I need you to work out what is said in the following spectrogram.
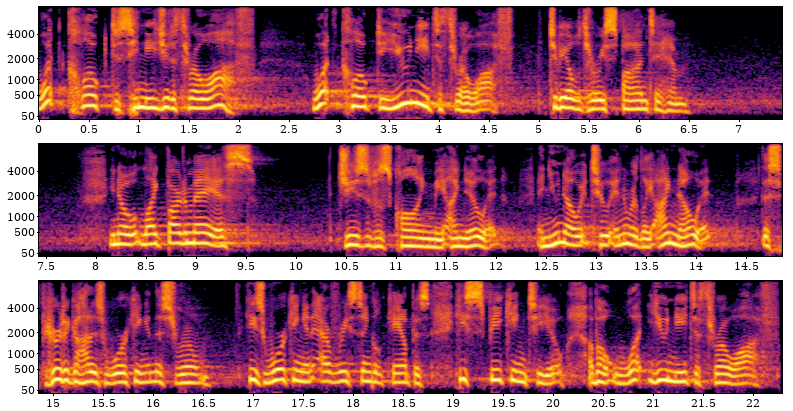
What cloak does he need you to throw off? What cloak do you need to throw off to be able to respond to him? You know, like Bartimaeus, Jesus was calling me. I knew it. And you know it too inwardly. I know it. The Spirit of God is working in this room. He's working in every single campus. He's speaking to you about what you need to throw off.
